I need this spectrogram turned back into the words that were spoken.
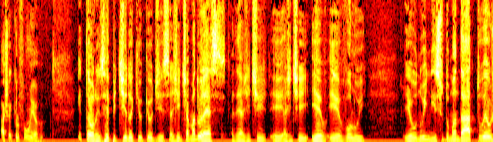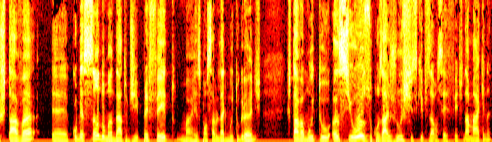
acho que aquilo foi um erro. Então, Luiz, repetindo aqui o que eu disse, a gente amadurece, né? a gente, a gente evolui. Eu, no início do mandato, eu estava é, começando o mandato de prefeito, uma responsabilidade muito grande estava muito ansioso com os ajustes que precisavam ser feitos na máquina.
